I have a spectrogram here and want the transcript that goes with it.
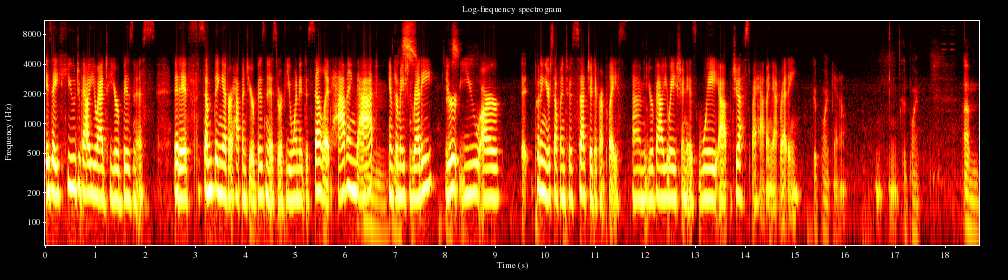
is a huge value add to your business. That if something ever happened to your business or if you wanted to sell it, having that Mm, information yes. ready, you're Yes. you are putting yourself into such a different place. Um, your valuation is way up just by having that ready. good point You know. Good point. Um,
